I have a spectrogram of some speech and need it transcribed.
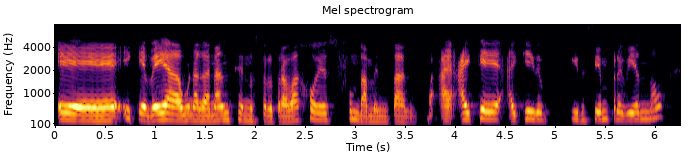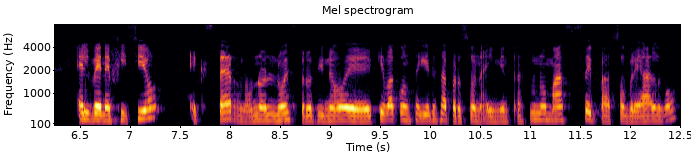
eh, y que vea una ganancia en nuestro trabajo es fundamental. Hay, que, hay que ir, siempre viendo el beneficio externo, no el nuestro, sino eh, qué va a conseguir esa persona. Y mientras uno más sepa sobre algo,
